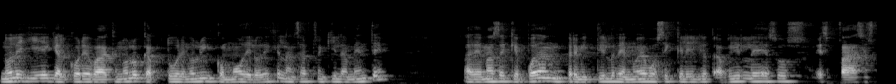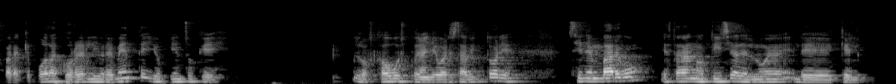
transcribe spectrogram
no le llegue al coreback, no lo capture, no lo incomode, lo deje lanzar tranquilamente. Además de que puedan permitirle de nuevo a que Elliott abrirle esos espacios para que pueda correr libremente, yo pienso que los Cowboys podrían llevar esa victoria. Sin embargo, está la noticia del de que el,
